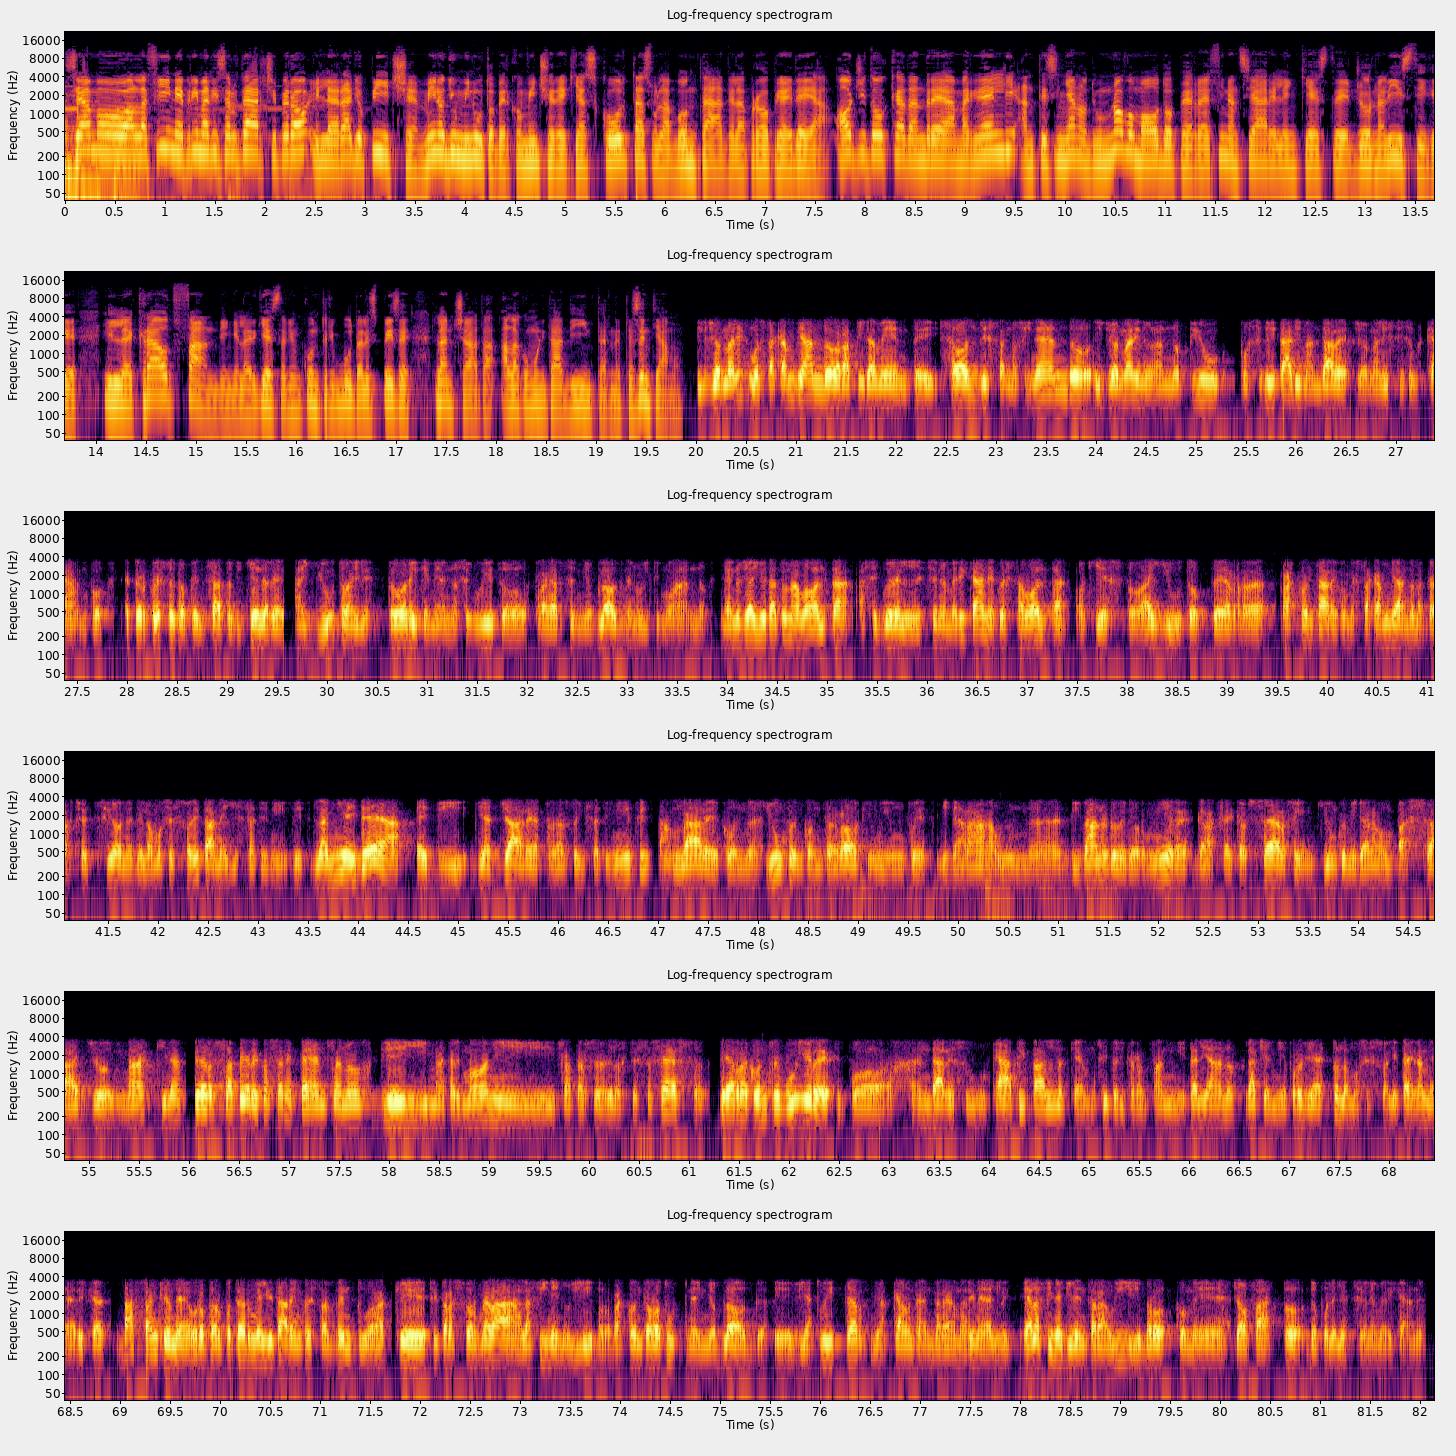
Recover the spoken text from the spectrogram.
Siamo alla fine, prima di salutarci però il Radio Pitch, meno di un minuto per convincere chi ascolta sulla bontà della propria idea. Oggi tocca ad Andrea Marinelli, antesignano di un nuovo modo per finanziare le inchieste giornalistiche, il crowdfunding, la richiesta di un contributo alle spese lanciata alla comunità di Internet. Sentiamo. Giornalismo sta cambiando rapidamente, i soldi stanno finendo, i giornali non hanno più possibilità di mandare giornalisti sul campo. È per questo che ho pensato di chiedere aiuto ai lettori che mi hanno seguito attraverso il mio blog nell'ultimo anno. Mi hanno già aiutato una volta a seguire le elezioni americane e questa volta ho chiesto aiuto per raccontare come sta cambiando la percezione dell'omosessualità negli Stati Uniti. La mia idea è di viaggiare attraverso gli Stati Uniti, parlare con chiunque incontrerò, chiunque mi darà un uh, divano dove dormire grazie al couchsurfing, chiunque mi darà un passaggio in macchina, per sapere cosa ne pensano dei matrimoni fra persone dello stesso sesso. Per contribuire si può andare su Capipal, che è un sito di crowdfunding italiano, là c'è il mio progetto, l'omosessualità in America. Basta anche un euro per potermi aiutare in questa avventura che si trasformerà alla fine in un libro. Racconterò tutto nel mio blog e via Twitter, il mio account è Andrea Marinelli, e alla fine diventerà un libro come già fatto dopo le elezioni americane.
